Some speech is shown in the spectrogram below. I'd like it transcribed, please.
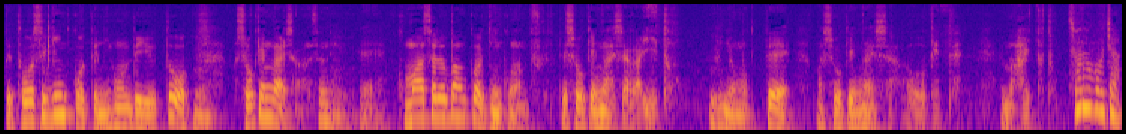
で投資銀行って日本でいうと、うん、証券会社なんですよね、うん、えー、コマーシャルバンクは銀行なんですけどで証券会社がいいと。いうふうに思って、まあ、証券会社を受けて、まあ、入ったと。その後、じゃあ、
